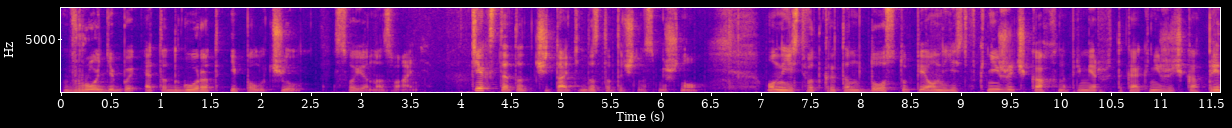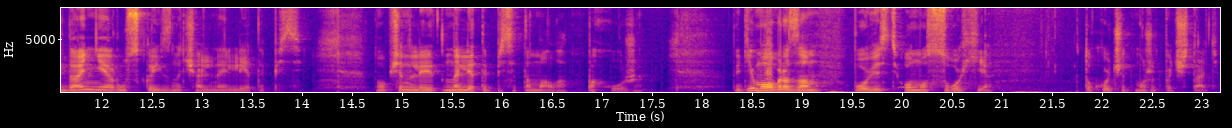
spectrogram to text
вроде бы этот город и получил свое название. Текст этот читать достаточно смешно. Он есть в открытом доступе, он есть в книжечках. Например, такая книжечка «Предание русской изначальной летописи». Но вообще на летопись это мало похоже. Таким образом, повесть о Мосохе, кто хочет, может почитать.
